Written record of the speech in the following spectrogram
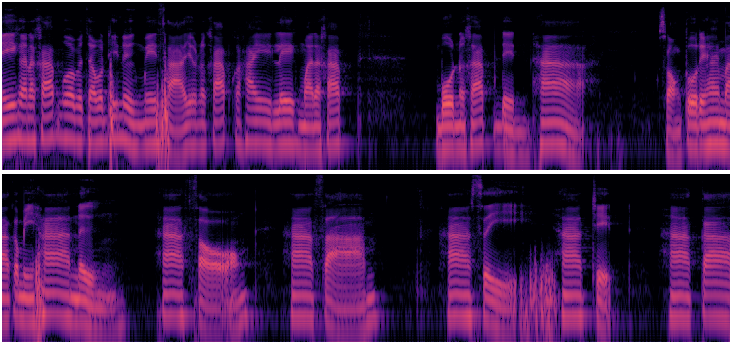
นี้กันนะครับ งวดประจำวันที่หนึ่งเมษายนนะครับ ก็ให้เลขมานะครับบนนะครับเด่นห้าสองตัวที่ให้มาก็มีห้าหนึ่งห้าสองห้าสาม จ็ดห้าเก้า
